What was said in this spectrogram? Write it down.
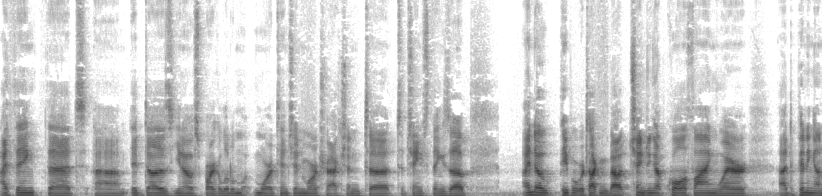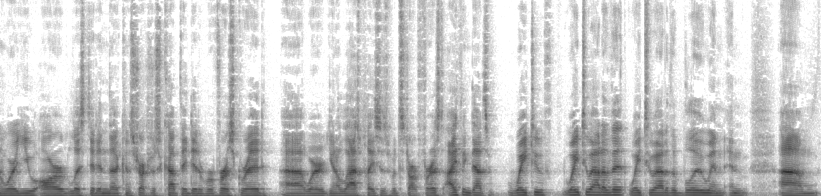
I think that um, it does you know spark a little more attention, more attraction to to change things up. I know people were talking about changing up qualifying where uh, depending on where you are listed in the constructors cup, they did a reverse grid uh, where you know last places would start first. I think that's way too way too out of it, way too out of the blue, and and um,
